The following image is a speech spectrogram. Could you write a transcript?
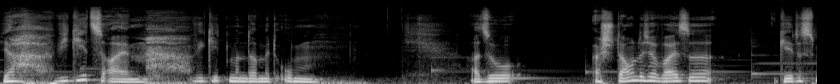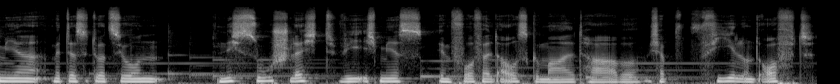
Ja, wie geht's einem? Wie geht man damit um? Also erstaunlicherweise geht es mir mit der Situation nicht so schlecht, wie ich mir es im Vorfeld ausgemalt habe. Ich habe viel und oft,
